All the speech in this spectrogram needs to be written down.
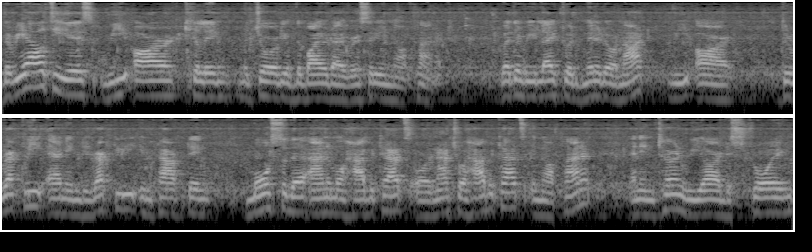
The reality is we are killing majority of the biodiversity in our planet whether we like to admit it or not, we are directly and indirectly impacting most of the animal habitats or natural habitats in our planet, and in turn, we are destroying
